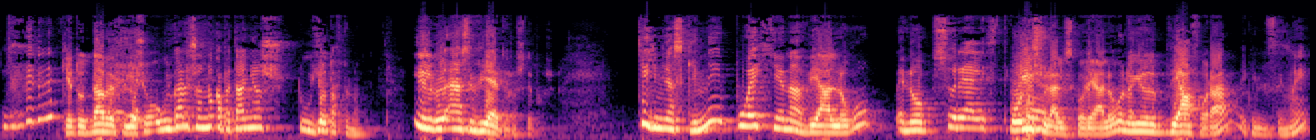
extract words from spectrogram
και τον Ντάβε Πλούσιο. Ο Woody Harrelson είναι ο καπετάνιος του γιώτα αυτού. Είναι ένας ιδιαίτερος τύπος. Και έχει μια σκηνή που έχει ένα διάλογο, ενώ Σουρεαλιστικό. πολύ σουρεαλιστικό διάλογο, ενώ γίνονται διάφορα εκείνη τη στιγμή,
